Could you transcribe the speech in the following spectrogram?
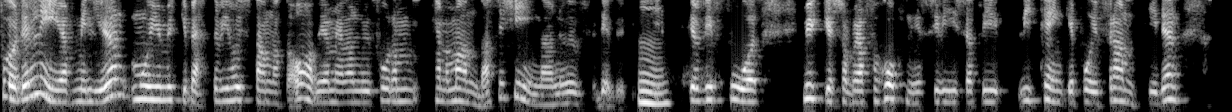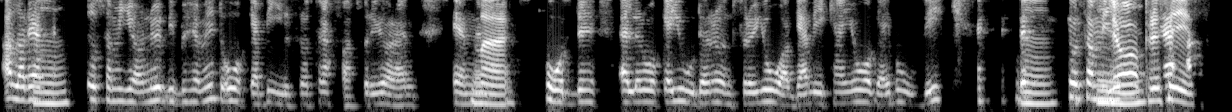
Fördelen är ju att miljön mår ju mycket bättre. Vi har ju stannat av. Jag menar nu får de, kan de andas i Kina. Nu, det, mm. Vi får mycket som jag förhoppningsvis att vi, vi tänker på i framtiden. Alla dessa mm. som vi gör nu, vi behöver inte åka bil för att träffas för att göra en, en podd eller åka jorden runt för att yoga. Vi kan yoga i Bovik. Mm. ja, precis.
